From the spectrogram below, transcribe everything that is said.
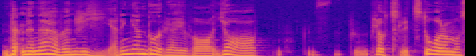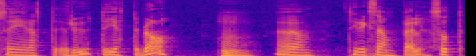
men, men även regeringen börjar ju vara, ja, plötsligt står de och säger att RUT är jättebra. Mm. Eh, till exempel. Så att,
